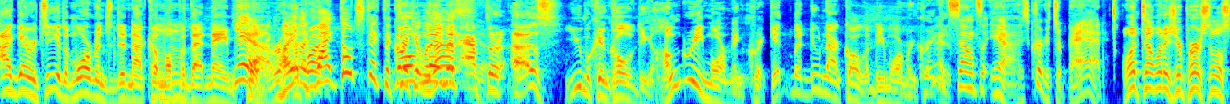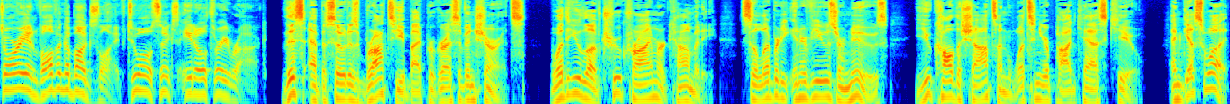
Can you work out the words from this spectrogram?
I guarantee you the Mormons did not come up with that name. Yeah, for it. right? They're Like, probably- why? Don't stick the Don't cricket with name us. it after us. You can call it the Hungry Mormon Cricket, but do not call it the Mormon cricket. It sounds like, yeah, these crickets are bad. What, uh, what is your personal story involving a bug's life? 206 803 Rock. This episode is brought to you by Progressive Insurance. Whether you love true crime or comedy, celebrity interviews or news, you call the shots on what's in your podcast queue. And guess what?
